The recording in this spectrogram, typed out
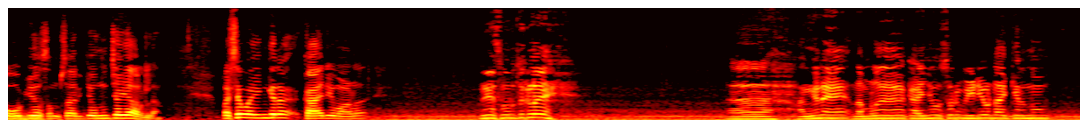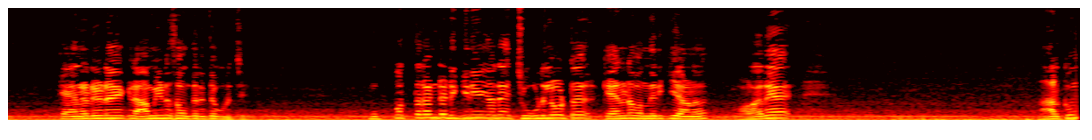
പോവുകയോ സംസാരിക്കുകയോ ഒന്നും ചെയ്യാറില്ല. പക്ഷെ ഭയങ്കര കാര്യമാണ്. പ്രിയ സുഹൃത്തുക്കളെ അങ്ങനെ നമ്മൾ കഴിഞ്ഞ ദിവസം ഒരു വീഡിയോ ഉണ്ടാക്കിയിരുന്നു കാനഡയുടെ ഗ്രാമീണ സൗന്ദര്യത്തെക്കുറിച്ച്. മുപ്പത്തിരണ്ട് ഡിഗ്രി വരെ ചൂടിലോട്ട് കാനഡ വന്നിരിക്കുകയാണ്. വളരെ ആർക്കും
